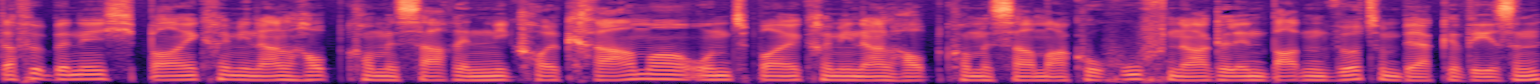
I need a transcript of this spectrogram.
Dafür bin ich bei Kriminalhauptkommissarin Nicole Kramer und bei Kriminalhauptkommissar Marco Hufnagel in Baden-Württemberg gewesen.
